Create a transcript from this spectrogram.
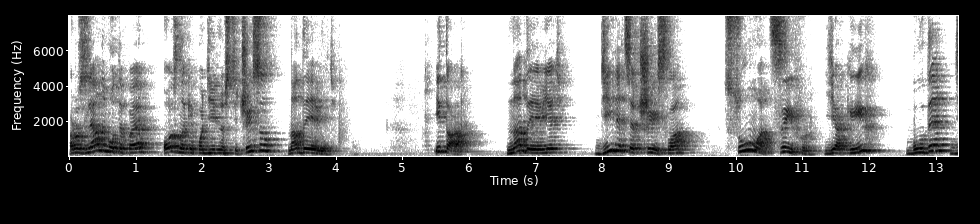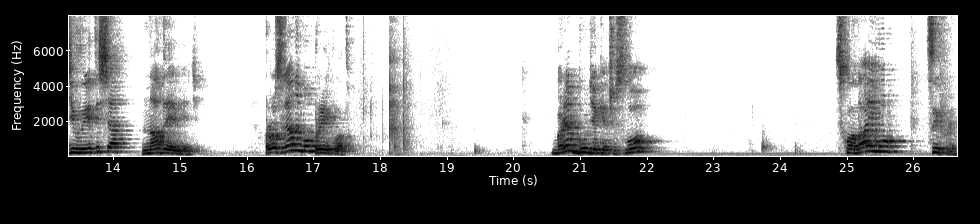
Розглянемо тепер ознаки подільності чисел на 9. І так, на 9 діляться числа, сума цифр яких буде ділитися на 9. Розглянемо приклад. Беремо будь-яке число, складаємо цифри.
